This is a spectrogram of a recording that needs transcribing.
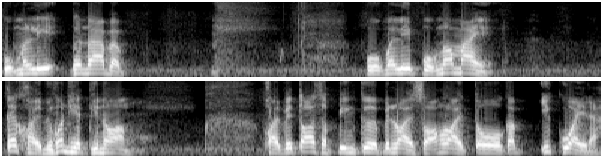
ปลูกมะลิเพื่อนว่าแบบ ปลูกมะลิปลูกน่อไม้แต่ข่อยเป็นคนเห็ดพี่น้องข่อยไปต่อสปริงเกอร์เป็นร้อยสองร้อยโตกับอีกล้วยน่ะ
